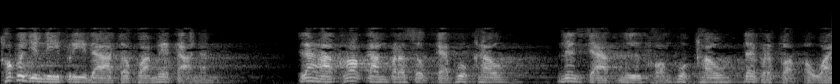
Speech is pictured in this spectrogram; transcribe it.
เขาก็ยินดีปรีดาต่อความเมตตานั้น และหากเคราะห์กรรมประสบแก่พวกเขา เนื่องจากมือของพวกเขาได้ประกอบเอาไว้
